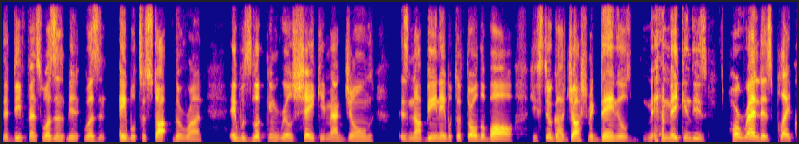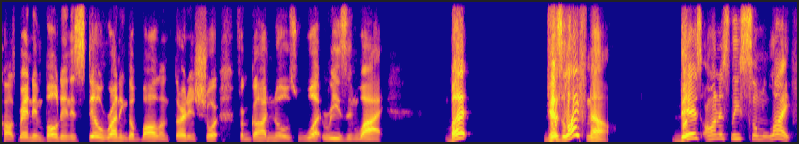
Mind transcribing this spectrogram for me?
The defense wasn't wasn't able to stop the run. It was looking real shaky. Mac Jones is not being able to throw the ball. You still got Josh McDaniels making these horrendous play calls. Brandon Bolden is still running the ball on third and short for God knows what reason why. But there's life now. There's honestly some life.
